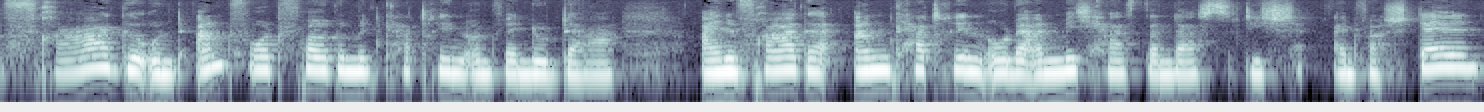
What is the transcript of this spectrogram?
Frage- und Antwortfolge mit Katrin. Und wenn du da eine Frage an Katrin oder an mich hast, dann darfst du die einfach stellen.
